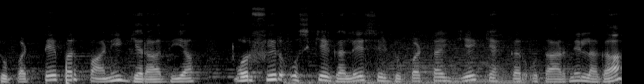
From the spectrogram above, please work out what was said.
दुपट्टे पर पानी गिरा दिया और फिर उसके गले से दुपट्टा ये कहकर उतारने लगा,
